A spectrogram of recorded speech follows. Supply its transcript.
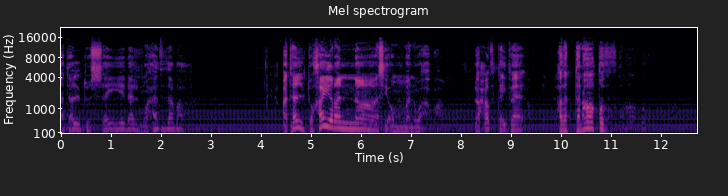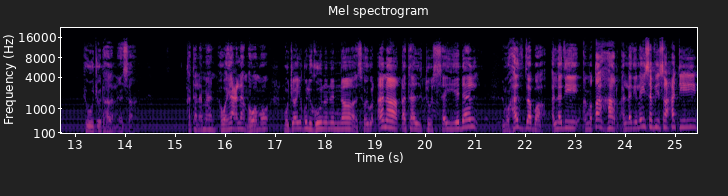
قتلت السيد المهذبا قتلت خير الناس أما وأبا. لاحظ كيف هذا التناقض في وجود هذا الإنسان. قتل من؟ هو يعلم هو مو مو جاي يقول يقولون الناس هو يقول أنا قتلت السيد المهذب الذي المطهر الذي ليس في ساحته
